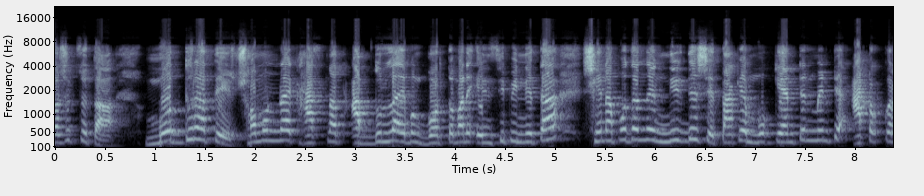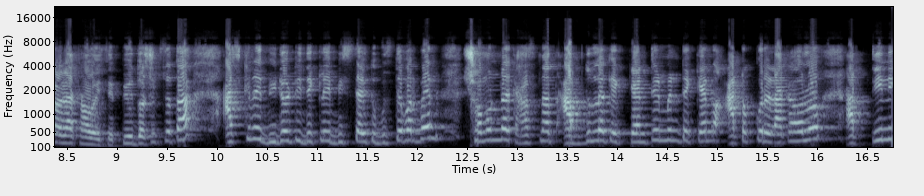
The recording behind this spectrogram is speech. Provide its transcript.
দর্শক শ্রোতা, মধ্যরাতে সমন্বয়ক হাসনাত আব্দুল্লাহ এবং বর্তমানে এনসিপি নেতা সেনাপ্রধানের নির্দেশে তাকে ক্যান্টনমেন্টে আটক করে রাখা হয়েছে। প্রিয় দর্শক শ্রোতা, আজকের এই ভিডিওটি দেখলে বিস্তারিত বুঝতে পারবেন সমন্বয়ক হাসনাত আব্দুল্লাহকে ক্যান্টনমেন্টে কেন আটক করে রাখা হলো আর তিনি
